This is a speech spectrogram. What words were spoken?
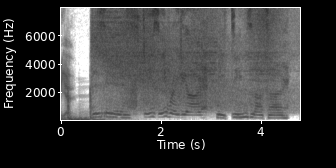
Radio. This is DZ Radio with Dean Zlato.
